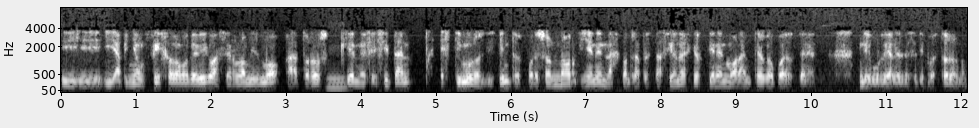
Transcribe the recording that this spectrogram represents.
y, a piñón fijo, como te digo, hacer lo mismo a toros que necesitan estímulos distintos. Por eso no tienen las contraprestaciones que obtienen Morante o que puede obtener de de ese tipo de toros, ¿no?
